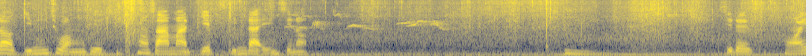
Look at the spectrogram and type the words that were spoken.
ล่อกินช่วงที่เขาสามารถเก็บกินได้เองสิเนาะสิได้ห้อย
